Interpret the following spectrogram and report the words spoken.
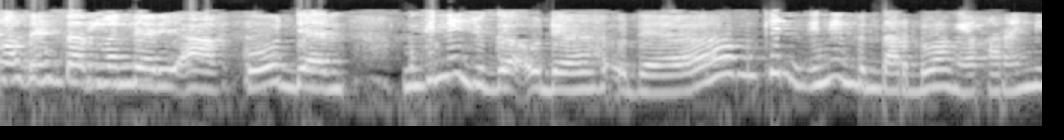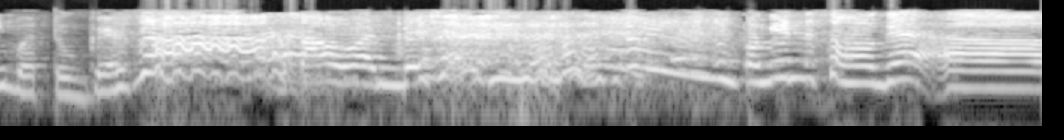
closing statement dari aku dan mungkin ini juga udah udah mungkin ini bentar doang ya karena ini buat tugas. Ketahuan deh. mungkin semoga eh,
